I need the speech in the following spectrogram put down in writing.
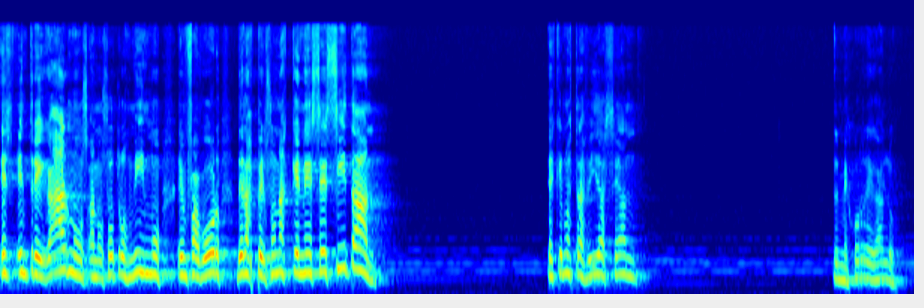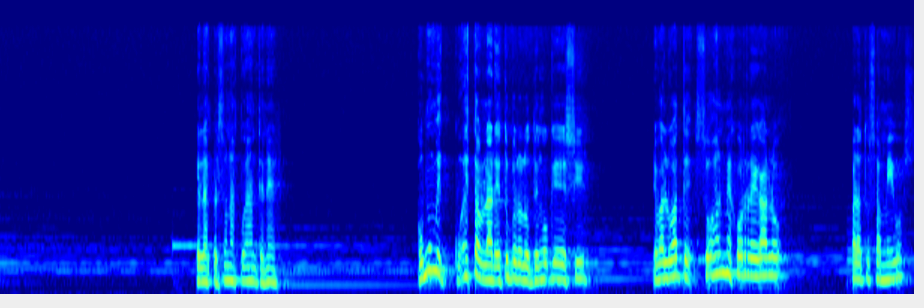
Es entregarnos a nosotros mismos en favor de las personas que necesitan. Es que nuestras vidas sean el mejor regalo que las personas puedan tener. ¿Cómo me cuesta hablar esto, pero lo tengo que decir? Evalúate, ¿sos el mejor regalo para tus amigos?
